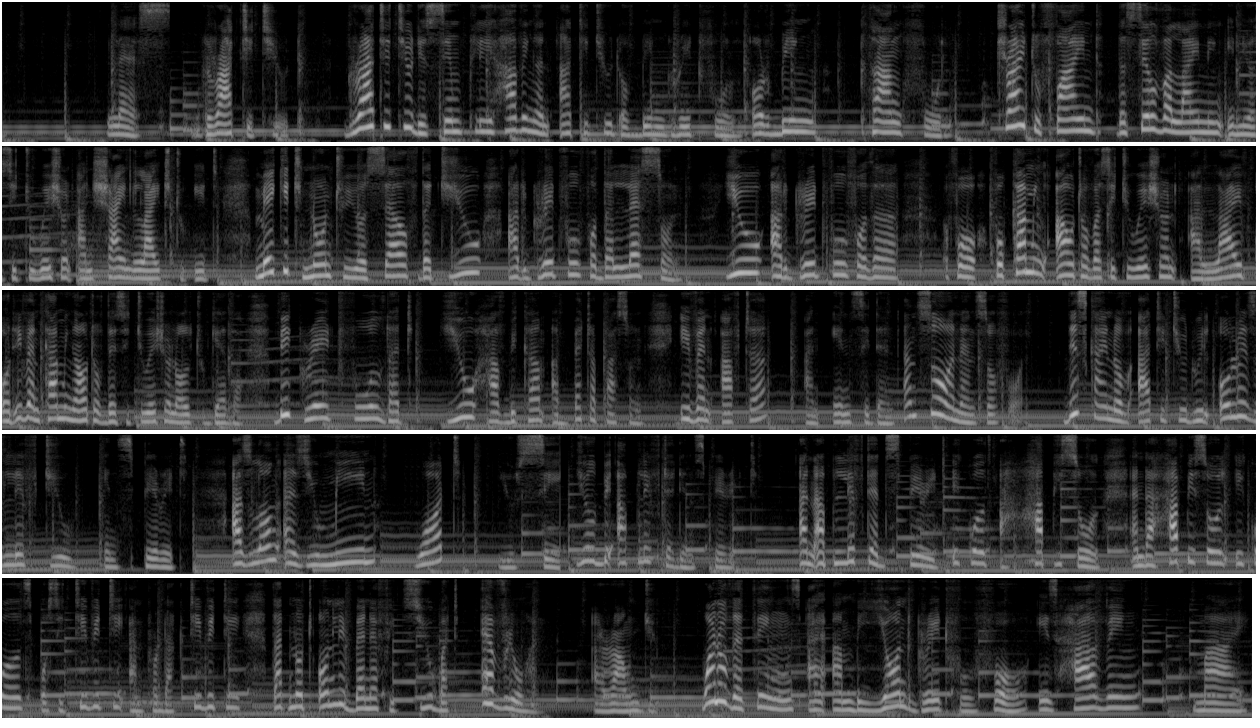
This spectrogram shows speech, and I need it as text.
less. Gratitude. Gratitude is simply having an attitude of being grateful or being thankful Try to find the silver lining in your situation and shine light to it. Make it known to yourself that you are grateful for the lesson. You are grateful for the for for coming out of a situation alive or even coming out of the situation altogether. Be grateful that you have become a better person even after an incident and so on and so forth. This kind of attitude will always lift you in spirit. As long as you mean what you say, you'll be uplifted in spirit. An uplifted spirit equals a happy soul, and a happy soul equals positivity and productivity that not only benefits you but everyone around you. One of the things I am beyond grateful for is having my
